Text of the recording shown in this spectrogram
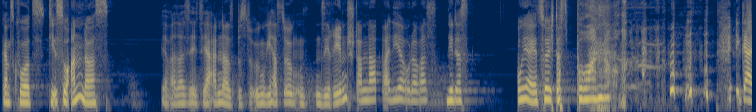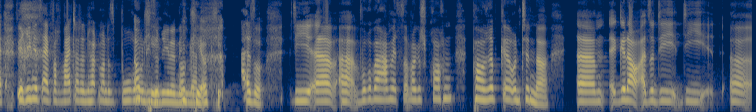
Ganz kurz, die ist so anders. Ja, was heißt jetzt ja anders? Bist du irgendwie, hast du irgendeinen Sirenenstandard bei dir oder was? Nee, das. Oh ja, jetzt höre ich das Bohren noch. Egal, wir reden jetzt einfach weiter, dann hört man das Bohren und die Sirene nicht okay, mehr. okay. Also, die, äh, äh, worüber haben wir jetzt nochmal gesprochen? Paul Ripke und Tinder. Ähm, äh, genau, also die, die, äh,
